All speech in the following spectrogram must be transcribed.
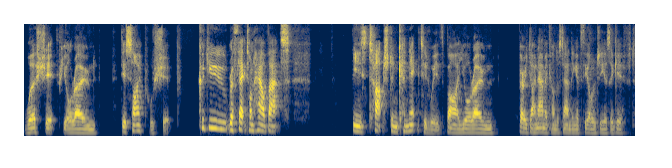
worship, your own discipleship. Could you reflect on how that is touched and connected with by your own very dynamic understanding of theology as a gift.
